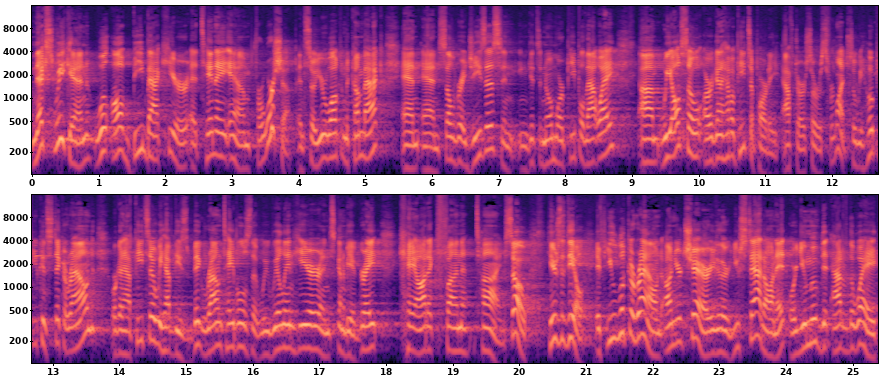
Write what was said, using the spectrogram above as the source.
next weekend, we'll all be back here at 10 a.m. for worship. And so, you're welcome to come back and, and celebrate Jesus and, and get to know more people that way. Um, we also are going to have a pizza party after our service for lunch. So, we hope you can stick around. We're going to have pizza. We have these big round tables that we will in here, and it's going to be a great, chaotic, fun time. So, here's the deal if you look around on your chair, either you sat on it or you moved it out of the way,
